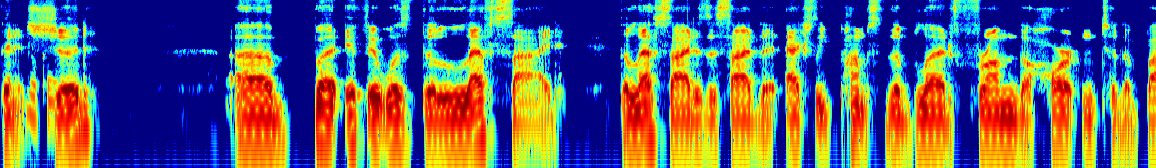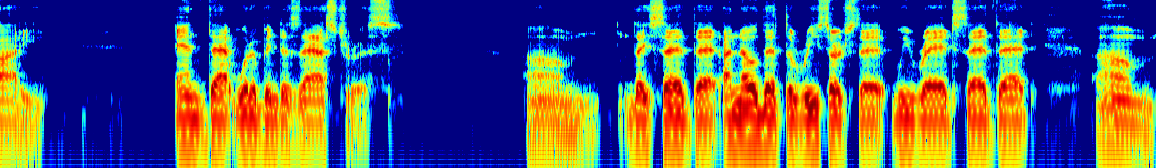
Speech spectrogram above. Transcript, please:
than it okay. should. Uh, but if it was the left side, the left side is the side that actually pumps the blood from the heart into the body, and that would have been disastrous. Um, they said that I know that the research that we read said that um,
